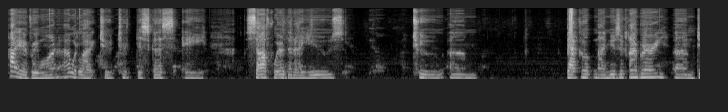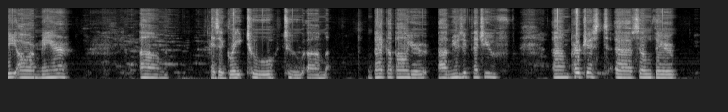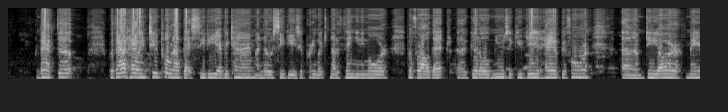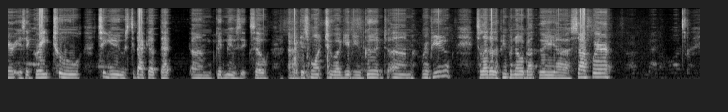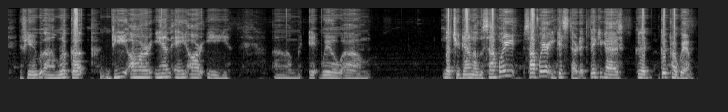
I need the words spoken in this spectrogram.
Hi everyone, I would like to, to discuss a software that I use to um, back up my music library. Um, DRmare um, is a great tool to um, back up all your uh, music that you've um, purchased uh, so they're backed up without having to pull out that CD every time. I know CDs are pretty much not a thing anymore, but for all that uh, good old music you did have before, um, DRmare is a great tool to use to back up that um, good music. So I just want to uh, give you good um, review to let other people know about the uh, software. If you um, look up D-R-M-A-R-E, um, it will um, let you download the software software and get started. Thank you guys. Good good program.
